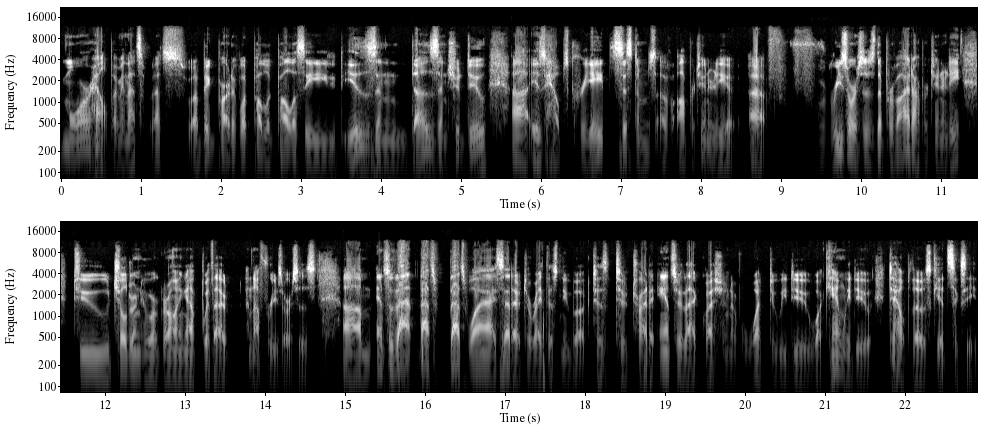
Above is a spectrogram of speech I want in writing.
more help. I mean that's that's a big part of what public policy is and does and should should do uh, is helps create systems of opportunity, uh, f- resources that provide opportunity to children who are growing up without enough resources. Um, and so that that's that's why I set out to write this new book to to try to answer that question of what do we do, what can we do to help those kids succeed.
